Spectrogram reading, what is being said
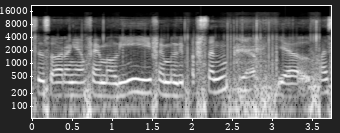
seseorang yang family, family person, ya ya pas,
